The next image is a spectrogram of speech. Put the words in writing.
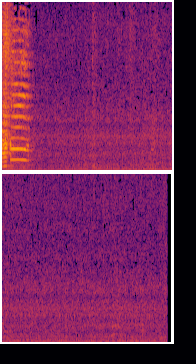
Uh,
